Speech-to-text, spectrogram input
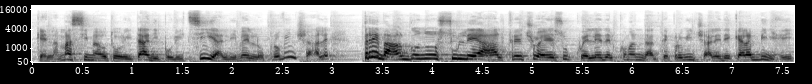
che è la massima autorità di polizia a livello provinciale, prevalgono sulle altre, cioè su quelle del comandante provinciale dei carabinieri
